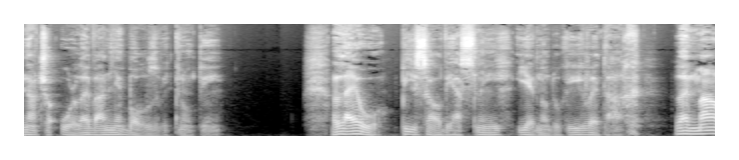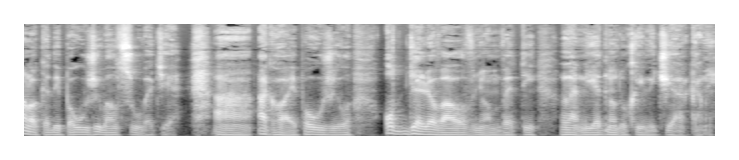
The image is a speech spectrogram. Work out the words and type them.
na čo u Leva nebol zvyknutý. Leu písal v jasných, jednoduchých vetách. Len málo kedy používal súvetie. A ak ho aj použil, oddeľoval v ňom vety len jednoduchými čiarkami.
